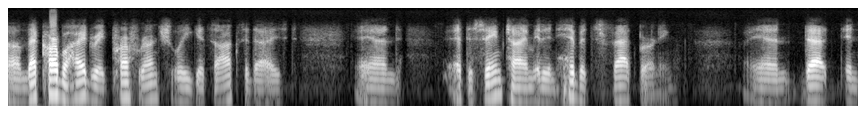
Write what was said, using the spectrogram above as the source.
um, that carbohydrate preferentially gets oxidized, and at the same time it inhibits fat burning and that in,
